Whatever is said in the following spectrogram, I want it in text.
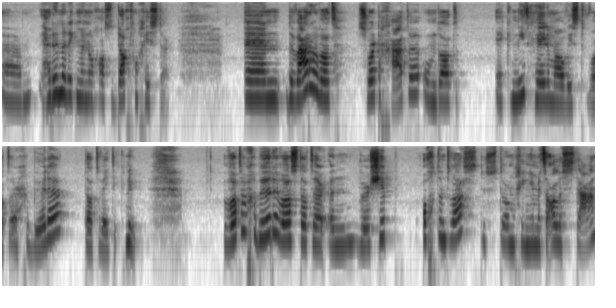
um, herinner ik me nog als de dag van gisteren. En er waren wat zwarte gaten, omdat ik niet helemaal wist wat er gebeurde. Dat weet ik nu. Wat er gebeurde was dat er een worship ochtend was. Dus dan ging je met z'n allen staan.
